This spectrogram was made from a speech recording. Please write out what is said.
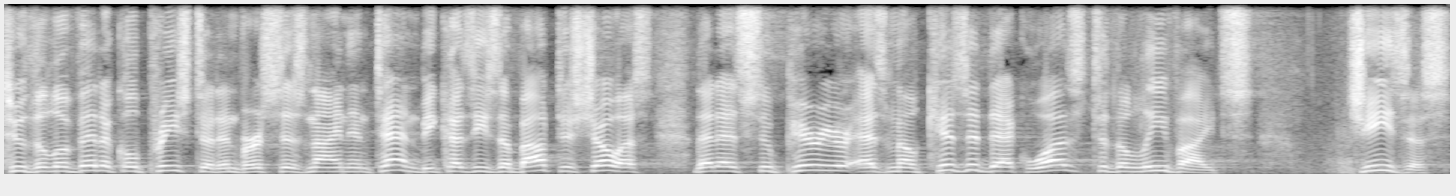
to the Levitical priesthood in verses 9 and 10 because he's about to show us that as superior as Melchizedek was to the Levites, Jesus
